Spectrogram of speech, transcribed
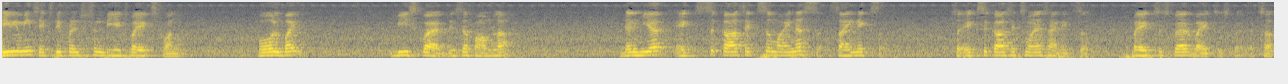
Dv means x differentiation dx by x1 whole by v square. This is the formula then here x cos x minus sin x. So x cos x minus sin x by x square by x square that's all.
